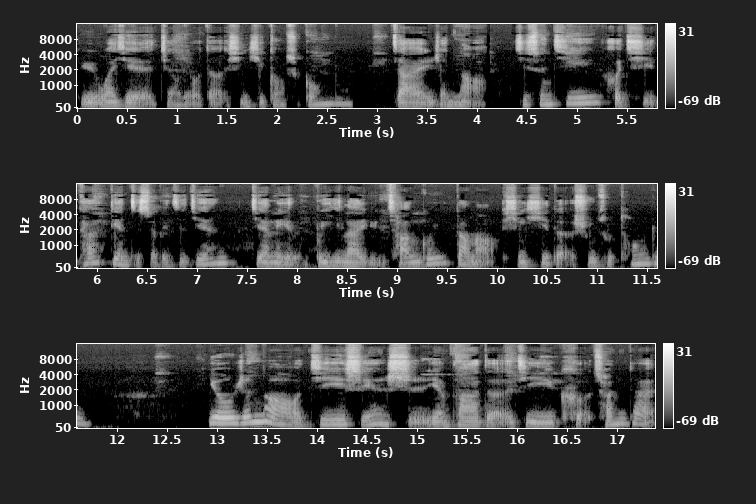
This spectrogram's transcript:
与外界交流的信息高速公路，在人脑、计算机和其他电子设备之间建立了不依赖于常规大脑信息的输出通路。由人脑机实验室研发的基于可穿戴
